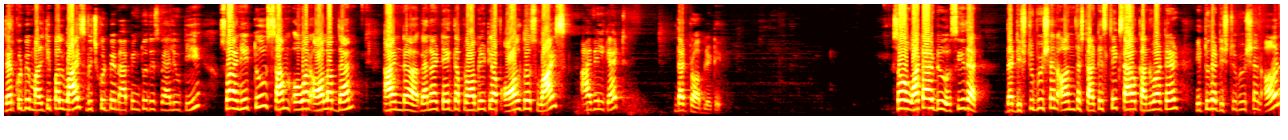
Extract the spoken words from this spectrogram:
There could be multiple y's which could be mapping to this value t. So I need to sum over all of them and uh, when I take the probability of all those y's I will get that probability. So what I do see that the distribution on the statistics I have converted it to the distribution on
